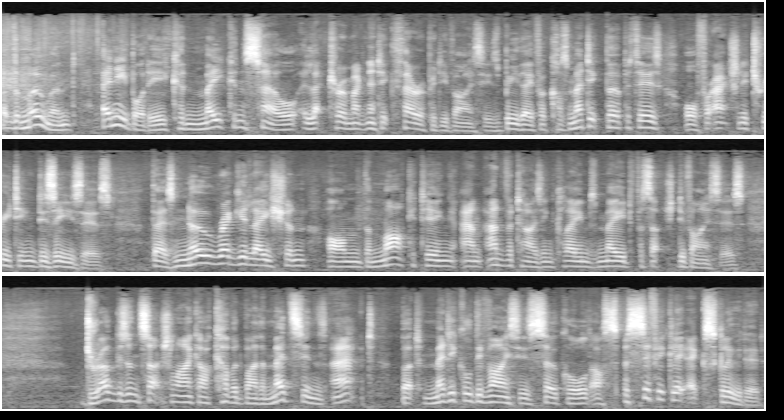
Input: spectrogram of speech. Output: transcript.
At the moment, anybody can make and sell electromagnetic therapy devices, be they for cosmetic purposes or for actually treating diseases. There's no regulation on the marketing and advertising claims made for such devices. Drugs and such like are covered by the Medicines Act, but medical devices, so-called, are specifically excluded.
